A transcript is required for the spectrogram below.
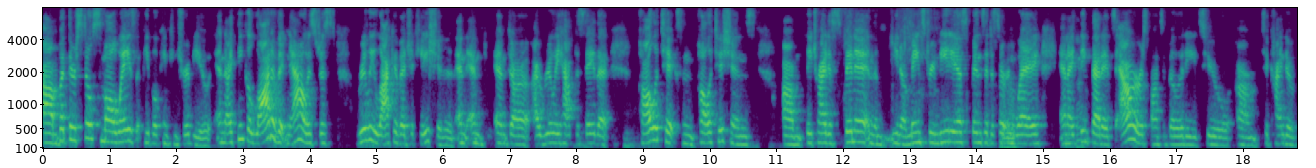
Um, but there's still small ways that people can contribute. And i think a lot of it now is just really lack of education. And and and uh, i really have to say that politics and politicians um, they try to spin it and the you know mainstream media spins it a certain mm-hmm. way and i mm-hmm. think that it's our responsibility to um, to kind of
